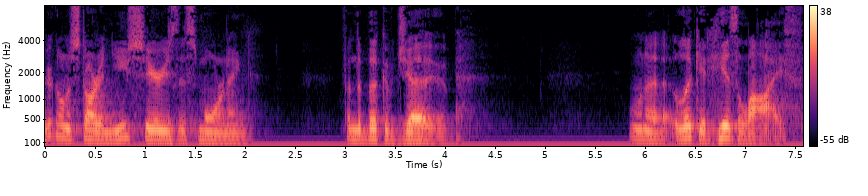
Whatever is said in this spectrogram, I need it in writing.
we're going to start a new series this morning from the book of Job. I want to look at his life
